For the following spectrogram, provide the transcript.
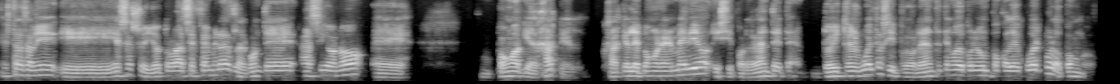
Estas a mí, y es eso, yo todas las efémeras, las monte así o no, eh, pongo aquí el hackle. Hackle le pongo en el medio y si por delante te- doy tres vueltas y por delante tengo que poner un poco de cuerpo, lo pongo.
